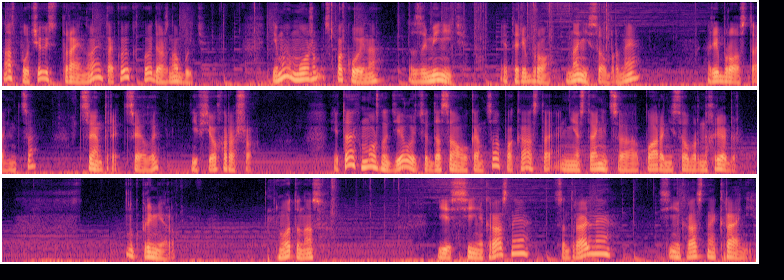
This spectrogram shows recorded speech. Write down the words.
У нас получилось тройное, такое, какое должно быть. И мы можем спокойно заменить это ребро на несобранное. Ребро останется, центры целы, и все хорошо. И так можно делать до самого конца, пока не останется пара несобранных ребер. Ну, к примеру. Вот у нас есть сине-красные, центральные, сине-красные крайние.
